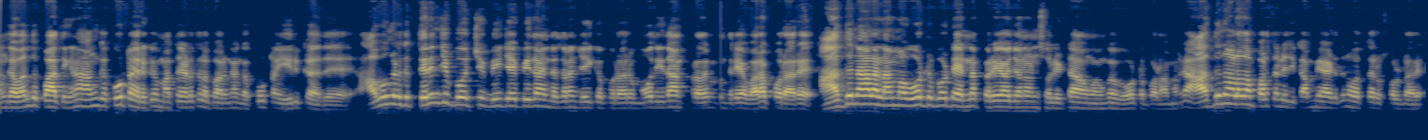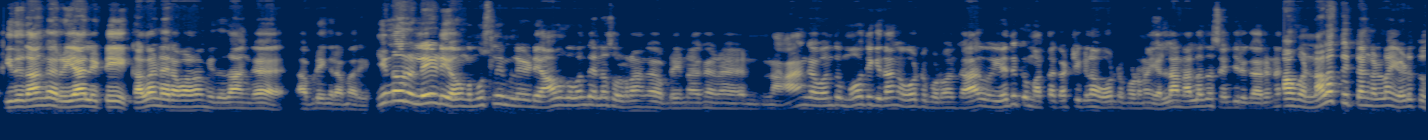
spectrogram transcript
அங்க வந்து பாத்தீங்கன்னா அங்க கூட்டம் இருக்கு. மத்த இடத்துல பாருங்க அங்க கூட்டம் இருக்காது. அவங்களுக்கு தெரிஞ்சு போச்சு பிஜேபி தான் இந்த தரம் ஜெயிக்க போறாரு. மோடி தான் பிரதம மந்திரியா வரப்போறாரு அதனால நம்ம ஓட்டு போட்டு என்ன பிரயோஜனம்னு சொல்லிட்டு அவங்கவுங்க ஓட்டு போடாம இருக்க அதனாலதான் பர்சன்டேஜ் கம்மி ஆயிடுதுன்னு ஒருத்தர் சொல்றாரு. இதுதாங்க ரியாலிட்டி கல நிறவனம் இதுதாங்க அப்படிங்கிற மாதிரி. இன்னொரு லேடி அவங்க முஸ்லீம் லேடி அவங்க வந்து என்ன சொல்றாங்க அப்படின்னாக்க நாங்க வந்து மோதிக்கு தாங்க ஓட்டு போடுவோம். அது எதுக்கு மத்த கட்சிக்கெல்லாம் ஓட்டு போடணும்? எல்லா நல்லதும் செஞ்சிருக்காருன்னு அவங்க நலத்திட்டங்கள்லாம் எடுத்து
